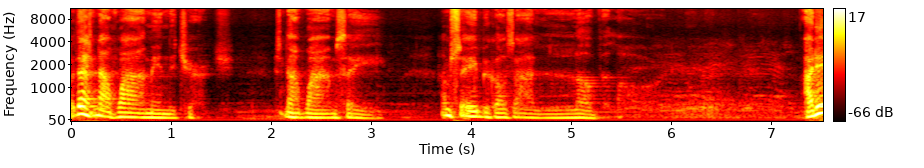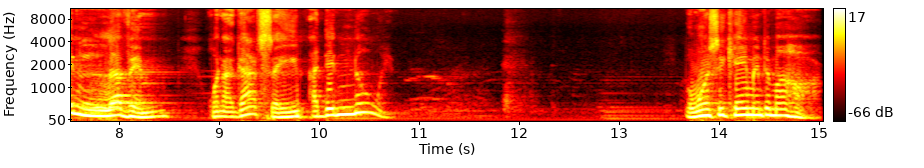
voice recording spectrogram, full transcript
But that's not why I'm in the church. It's not why I'm saved. I'm saved because I love the. I didn't love him when I got saved. I didn't know him. But once he came into my heart,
